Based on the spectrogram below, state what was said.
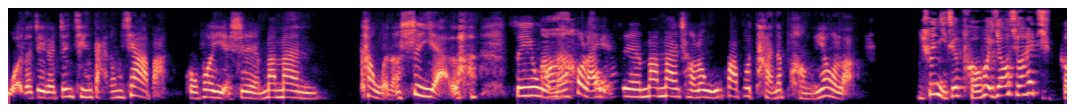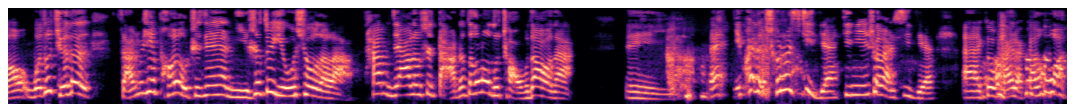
我的这个真情打动下吧，婆婆也是慢慢看我能顺眼了，所以我们后来也是慢慢成了无话不谈的朋友了。你说你这婆婆要求还挺高，我都觉得咱们这些朋友之间呀，你是最优秀的了。他们家都是打着灯笼都找不到的。哎呀，哎，你快点说说细节，晶晶说点细节，哎，给我们来点干货。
